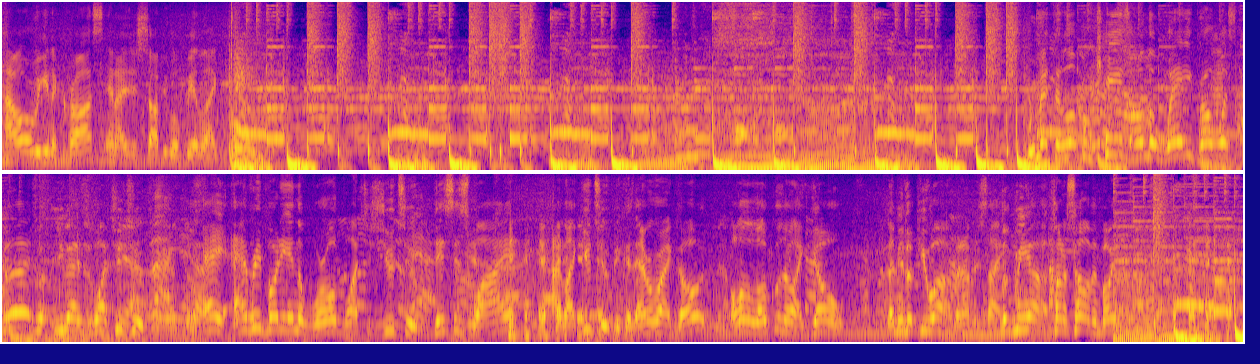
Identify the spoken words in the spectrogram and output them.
how are we gonna cross? And I just saw people being like, boom. We met the local kids on the way, bro. What's good? You guys watch YouTube. Hey, everybody in the world watches YouTube. This is why I like YouTube because everywhere I go, all the locals are like, yo, let me look you up. And I'm just like, look me up. Connor Sullivan, boy.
